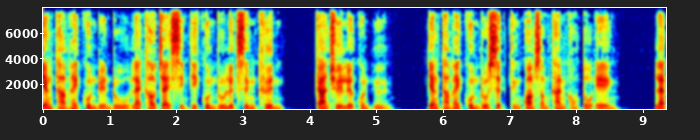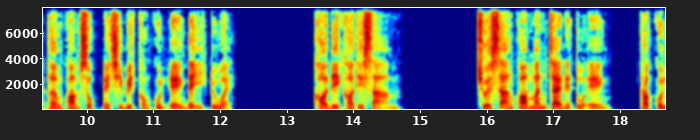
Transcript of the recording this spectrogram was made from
ยังทำให้คุณเรียนรู้และเข้าใจสิ่งที่คุณรู้ลึกซึ้งขึ้น การช่วยเหลือคนอื่น ยังทำให้คุณรู้สึกถึงความสำคัญของตัวเอง และเพิ่มความสุขในชีวิตของคุณเองได้อีกด้วย ข้อดีข้อที่สามช่วยสร้างความมั่นใจในตัวเอง เพราะคุณ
